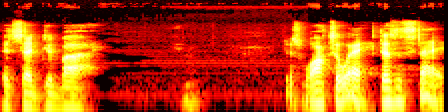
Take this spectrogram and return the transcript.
It said goodbye. Just walks away. Doesn't stay.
